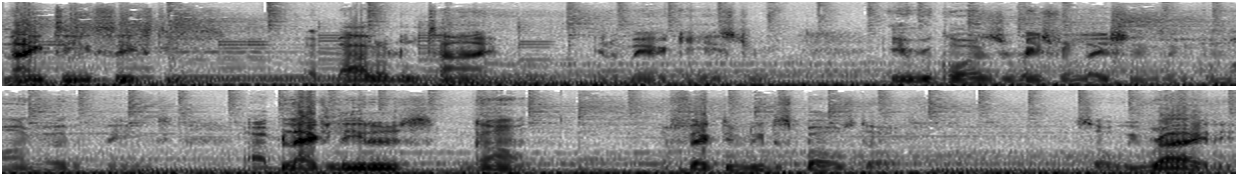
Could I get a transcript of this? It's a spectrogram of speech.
1960s, a volatile time in American history in regards to race relations and among other things. Our black leaders gone, effectively disposed of. So we rioted.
